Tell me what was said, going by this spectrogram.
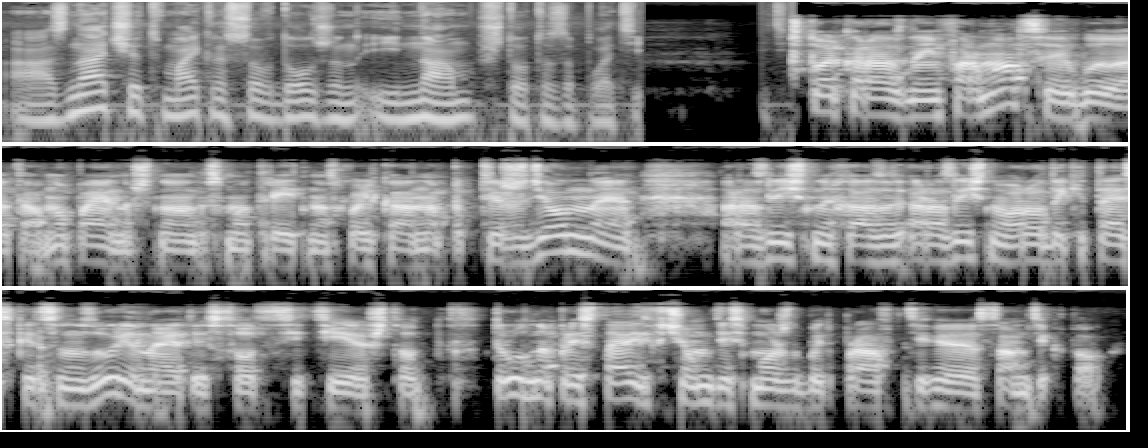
А значит, Microsoft должен и нам что-то заплатить. Столько разной информации было там, ну понятно, что надо смотреть, насколько она подтвержденная, о, различных, о различного рода китайской цензуре на этой соцсети, что трудно представить, в чем здесь может быть прав сам ТикТок.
